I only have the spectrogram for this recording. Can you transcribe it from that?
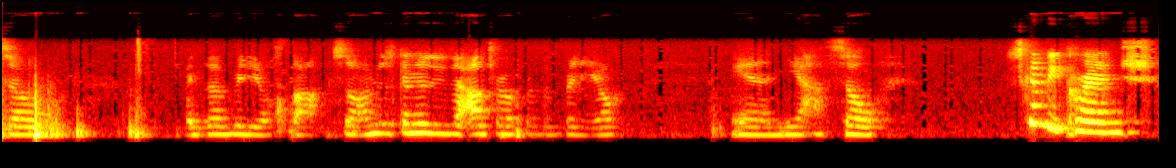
So like the video stops. So I'm just gonna do the outro for the video. And yeah, so it's gonna be cringe.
